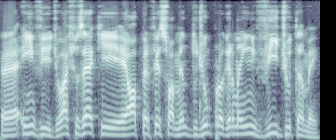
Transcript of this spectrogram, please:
É, em vídeo. Eu acho, Zé, que é o aperfeiçoamento de um programa em vídeo também.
